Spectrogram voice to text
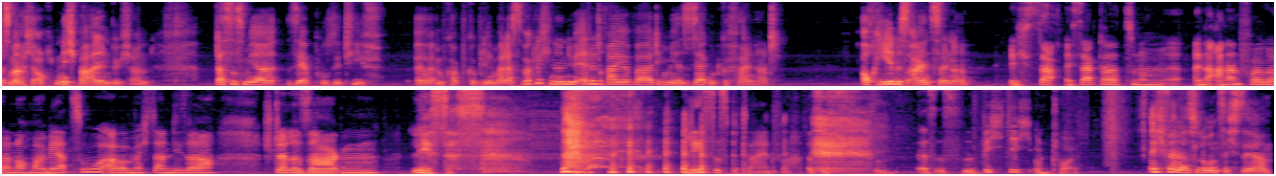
Das mache ich auch nicht bei allen Büchern. Das ist mir sehr positiv äh, im Kopf geblieben, weil das wirklich eine New Adult-Reihe war, die mir sehr gut gefallen hat. Auch jedes einzelne. Ich sag, ich sag da zu einem, äh, einer anderen Folge nochmal mehr zu, aber möchte an dieser Stelle sagen, lest es. lest es bitte einfach. Es ist, es ist wichtig und toll. Ich finde, es lohnt sich sehr.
